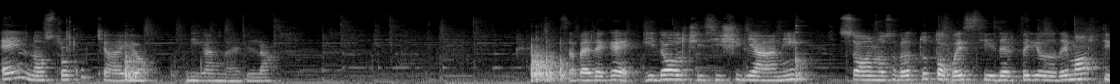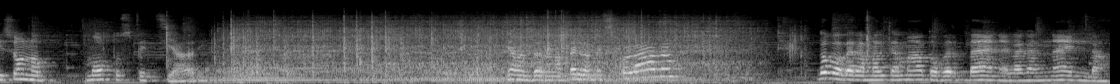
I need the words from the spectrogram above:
e il nostro cucchiaio di cannella. Sapete che i dolci siciliani sono soprattutto questi del periodo dei morti sono molto speziati andiamo a dare una bella mescolata. Dopo aver amalgamato per bene la cannella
